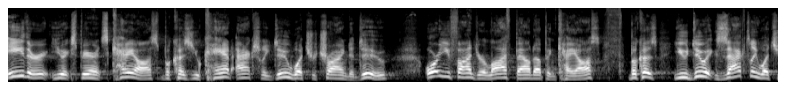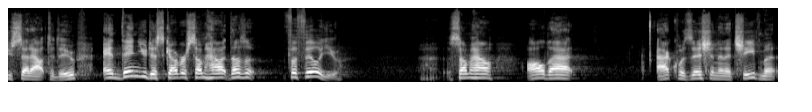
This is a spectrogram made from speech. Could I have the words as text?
either you experience chaos because you can't actually do what you're trying to do, or you find your life bound up in chaos because you do exactly what you set out to do, and then you discover somehow it doesn't fulfill you. Uh, somehow, all that acquisition and achievement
